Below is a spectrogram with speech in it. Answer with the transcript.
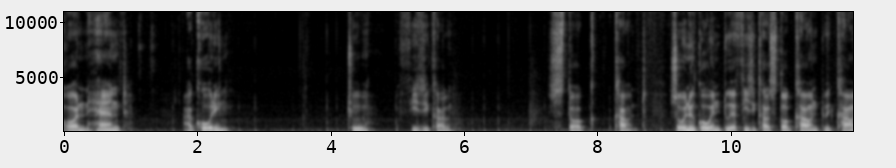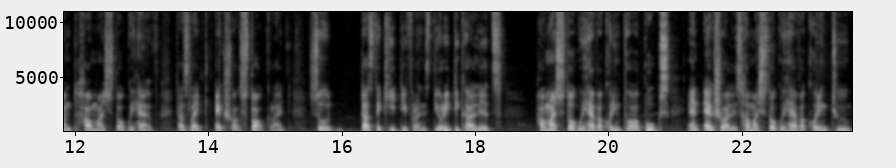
on hand according to physical stock count. So when we go and do a physical stock count we count how much stock we have. That's like actual stock right? So that's the key difference. Theoretical it's how much stock we have according to our books and actual is how much stock we have according to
